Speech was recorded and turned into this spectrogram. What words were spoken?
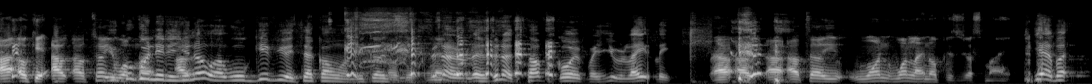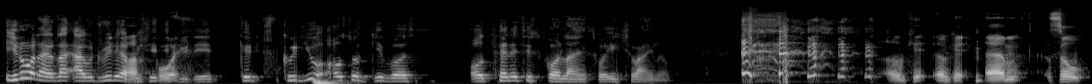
uh, okay, I'll, I'll tell you, you what. My, need it. You know what? We'll give you a second one because okay, it's, been a, it's been a tough going for you lately. I'll, I'll, I'll, tell you one one lineup is just mine. Yeah, but you know what I would like? I would really oh, appreciate oh, if you did. Could could you also give us alternative scorelines for each lineup? okay, okay. Um, so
